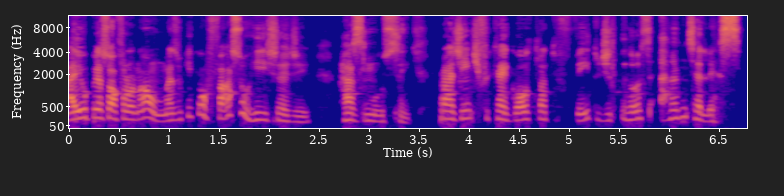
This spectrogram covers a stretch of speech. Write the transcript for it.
Aí o pessoal falou, não, mas o que, que eu faço, Richard Rasmussen, pra gente ficar igual o trato feito de Los Angeles?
